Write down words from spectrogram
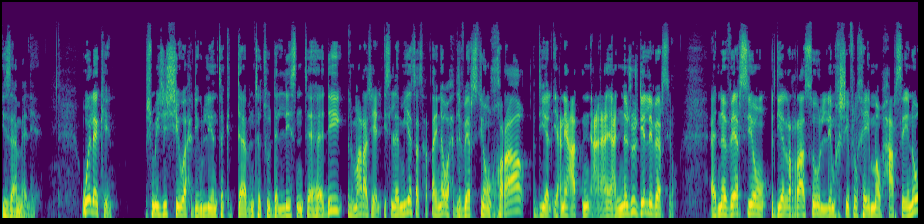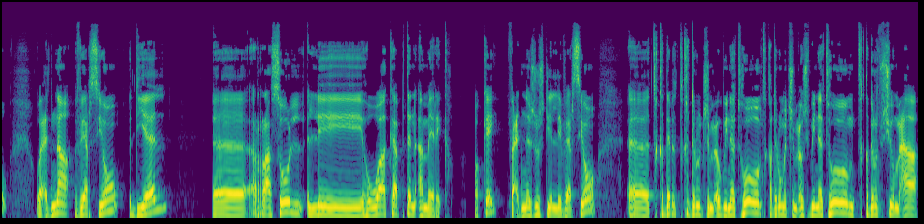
يزعم عليه. ولكن باش ما يجيش شي واحد يقول لي أنت كذاب أنت تدلس أنت هادي المراجع الإسلامية تعطينا واحد ال version أخرى ديال يعني عندنا جوج ديال les versions. عندنا version ديال الرسول اللي مخشي في الخيمة وحارسينه وعندنا version ديال الرسول اللي هو كابتن أمريكا OK؟ فعندنا جوج ديال les versions. أه تقدر تقدروا تجمعوا بيناتهم تقدروا ما تجمعوش بيناتهم تقدروا تمشيو مع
